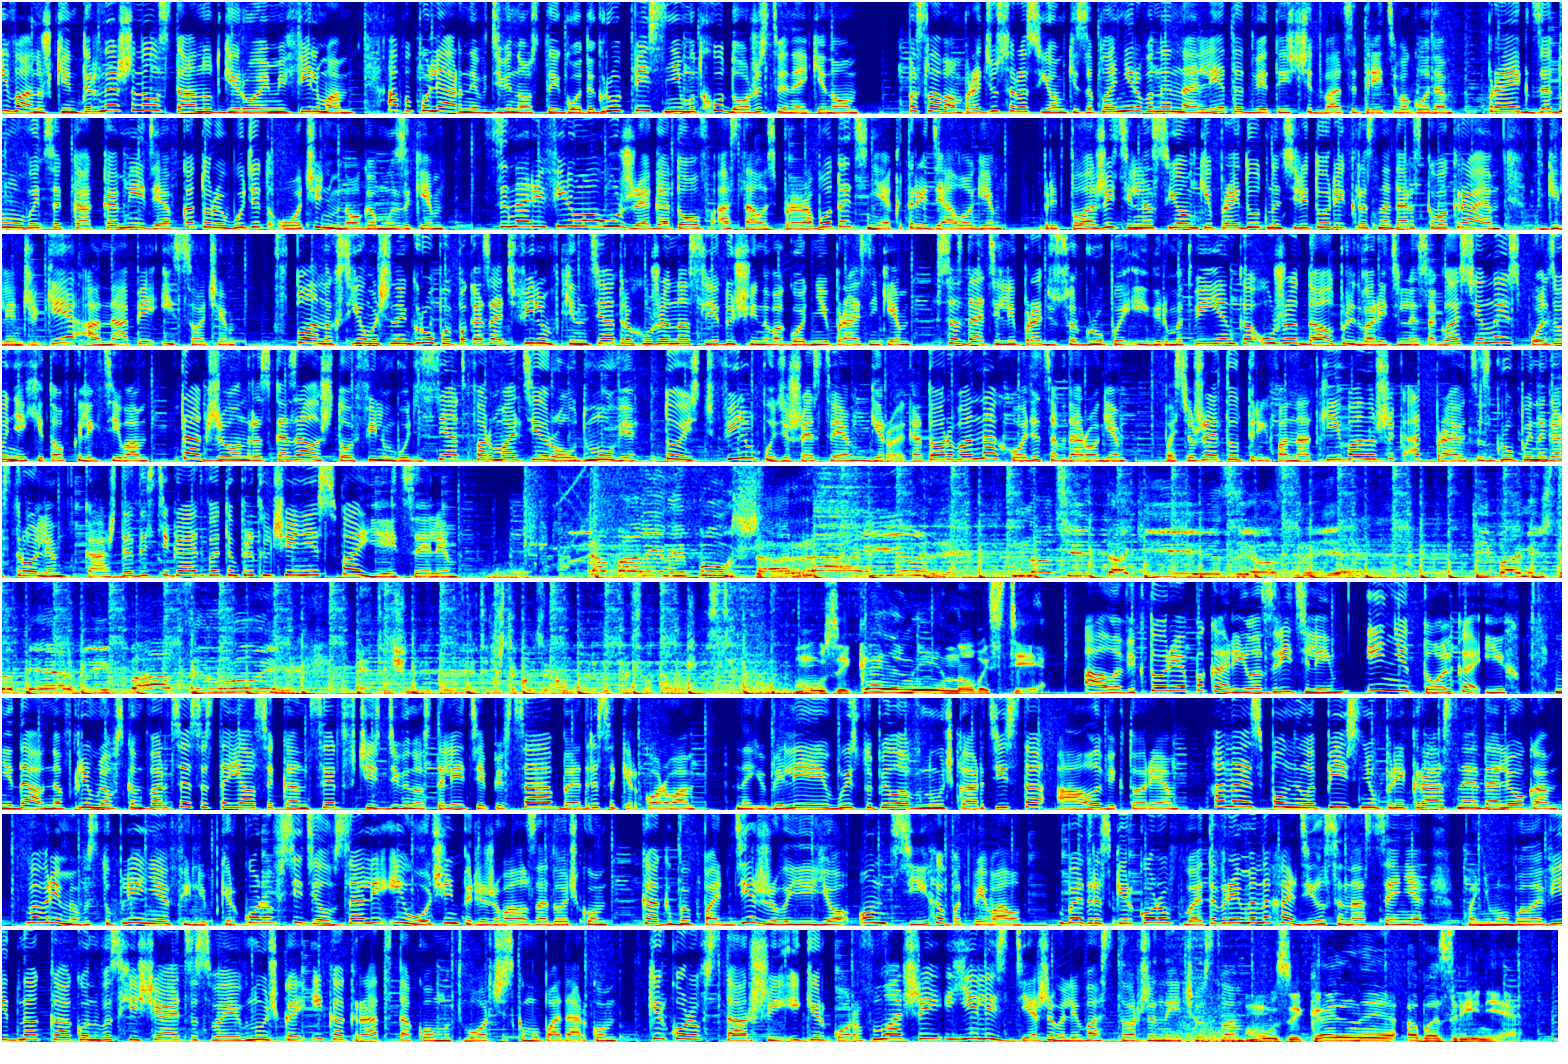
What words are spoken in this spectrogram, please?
Иванушки Интернешнл станут героями фильма, а популярные в 90-е годы группе снимут художественное кино. По словам продюсера, съемки запланированы на лето 2023 года. Проект задумывается как комедия, в которой будет очень много музыки. Сценарий фильма уже готов, осталось проработать некоторые диалоги. Предположительно, съемки пройдут на территории Краснодарского края, в Геленджике, Анапе и Сочи. Планах съемочной группы показать фильм в кинотеатрах уже на следующие новогодние праздники. Создатель и продюсер группы Игорь Матвиенко уже дал предварительное согласие на использование хитов коллектива. Также он рассказал, что фильм будет снят в формате роуд-муви, то есть фильм «Путешествие», герой которого находится в дороге. По сюжету три фанатки Иванушек отправятся с группой на гастроли. Каждая достигает в этом приключении своей цели. Тополиный пух, жара, такие звездные Ты пойми, что первый поцелуй Это еще не любовь, это лишь такой закон борьбы противоположности. Музыкальные новости. Алла Виктория покорила зрителей. И не только их. Недавно в Кремлевском дворце состоялся концерт в честь 90-летия певца Бедреса Киркорова. На юбилее выступила внучка артиста Алла Виктория. Она исполнила песню «Прекрасная далека». Во время выступления Филипп Киркоров сидел в зале и очень переживал за дочку. Как бы поддерживая ее, он тихо подпевал. Бедрес Киркоров в это время находился на сцене. По нему было видно, как он восхищается своей внучкой и как рад такому творческому подарку. Киркоров-старший и Киркоров-младший еле сдерживали восторженные чувства. Музыкальное обозрение.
